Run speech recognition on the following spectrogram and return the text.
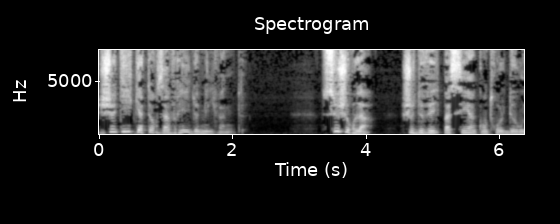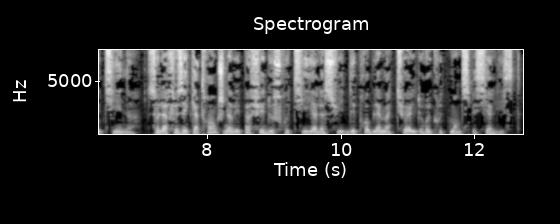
Jeudi 14 avril 2022. Ce jour-là, je devais passer un contrôle de routine. Cela faisait quatre ans que je n'avais pas fait de frottis à la suite des problèmes actuels de recrutement de spécialistes.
